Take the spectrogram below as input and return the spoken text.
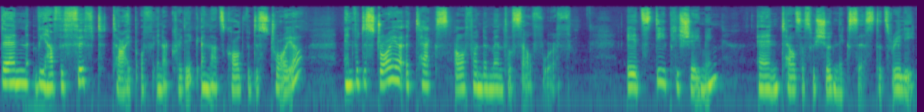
Then we have the fifth type of inner critic, and that's called the destroyer. And the destroyer attacks our fundamental self worth. It's deeply shaming and tells us we shouldn't exist. It's really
